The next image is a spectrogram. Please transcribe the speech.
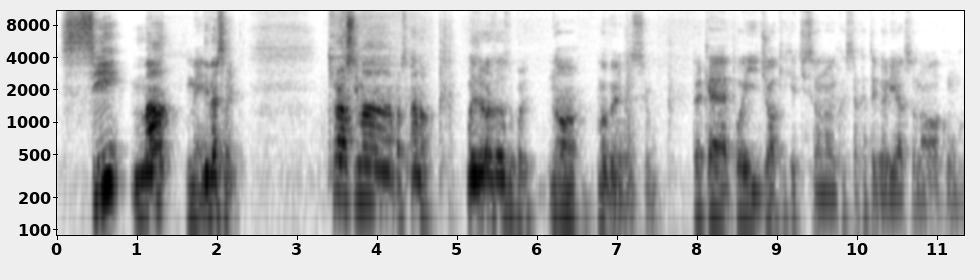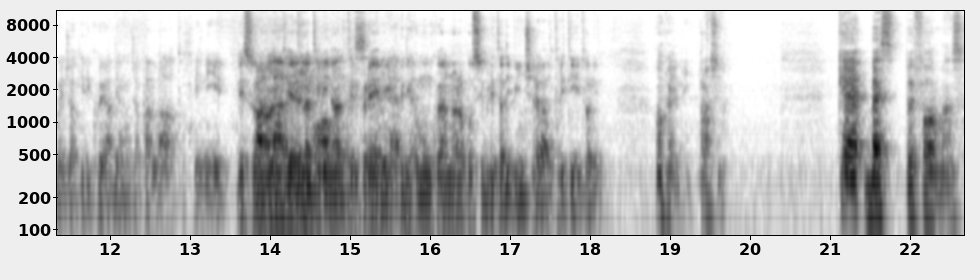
Sì, ma Meno. diversamente. Prossima, prossima. Ah no, vuoi dire qualcosa tu poi? No, va benissimo. Perché poi i giochi che ci sono in questa categoria sono comunque giochi di cui abbiamo già parlato, quindi E sono anche relativi in altri premi, quindi comunque hanno la possibilità di vincere altri titoli. Ok, prossimo. Che è Best Performance.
